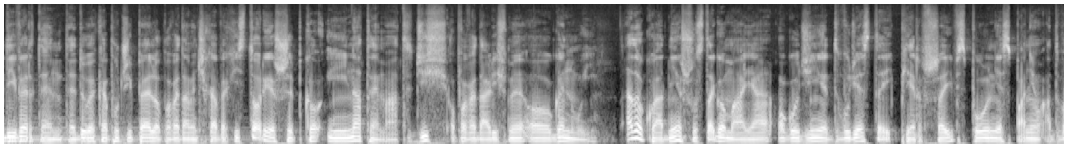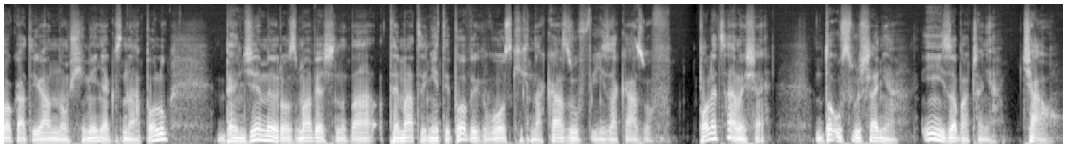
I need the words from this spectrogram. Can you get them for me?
Divertente, due Capucipello opowiadamy ciekawe historie szybko i na temat. Dziś opowiadaliśmy o Genui. A dokładnie 6 maja o godzinie 21 wspólnie z panią adwokat Joanną Siemieniak z Neapolu będziemy rozmawiać na tematy nietypowych włoskich nakazów i zakazów. Polecamy się. Do usłyszenia i zobaczenia. Ciao.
